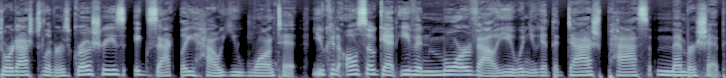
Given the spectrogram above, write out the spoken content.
DoorDash delivers groceries exactly how you want it. You can also get even more value when you get the Dash Pass membership.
